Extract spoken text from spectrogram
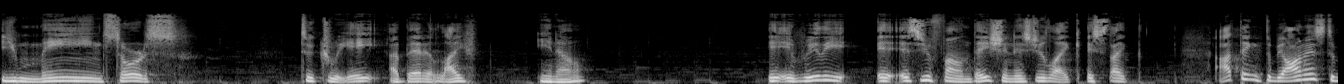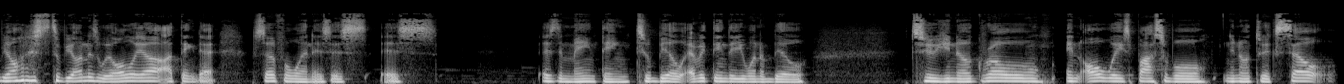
your main source to create a better life, you know? It, it really, it, it's your foundation. It's your like, it's like, I think to be honest, to be honest, to be honest with all of y'all, I think that self-awareness is, is, is the main thing to build everything that you want to build to, you know, grow in all ways possible, you know, to excel,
